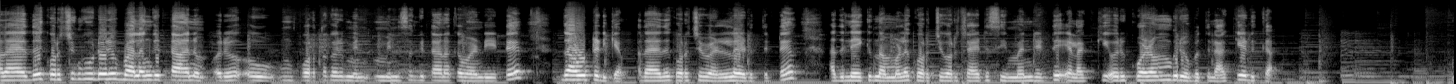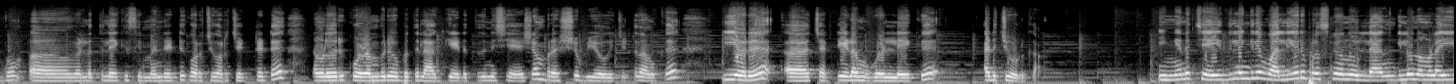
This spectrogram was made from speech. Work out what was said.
അതായത് കുറച്ചും കൂടി ഒരു ബലം കിട്ടാനും ഒരു പുറത്തൊക്കെ ഒരു മിനുസം കിട്ടാനൊക്കെ വേണ്ടിയിട്ട് ഗൗട്ടടിക്കാം അതായത് കുറച്ച് വെള്ളം എടുത്തിട്ട് അതിലേക്ക് നമ്മൾ കുറച്ച് കുറച്ചായിട്ട് സിമന്റ് ഇട്ട് ഇളക്കി ഒരു കുഴമ്പ് രൂപത്തിലാക്കി എടുക്കാം അപ്പം വെള്ളത്തിലേക്ക് സിമന്റ് ഇട്ട് കുറച്ച് കുറച്ച് ഇട്ടിട്ട് ഒരു കുഴമ്പ് രൂപത്തിലാക്കി എടുത്തതിന് ശേഷം ബ്രഷ് ഉപയോഗിച്ചിട്ട് നമുക്ക് ഈ ഒരു ചട്ടിയുടെ മുകളിലേക്ക് അടിച്ചു കൊടുക്കാം. ഇങ്ങനെ ചെയ്തില്ലെങ്കിൽ വലിയൊരു പ്രശ്നമൊന്നുമില്ല. എങ്കിലും നമ്മളെ ഈ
